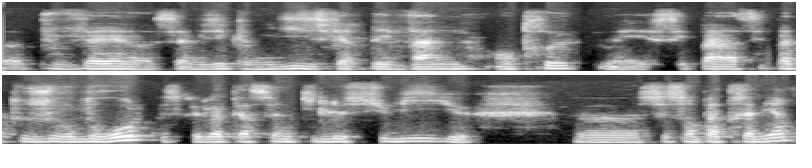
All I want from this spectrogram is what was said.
euh, pouvaient euh, s'amuser, comme ils disent, faire des vannes entre eux. Mais ce n'est pas, pas toujours drôle parce que la personne qui le subit euh, se sent pas très bien.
